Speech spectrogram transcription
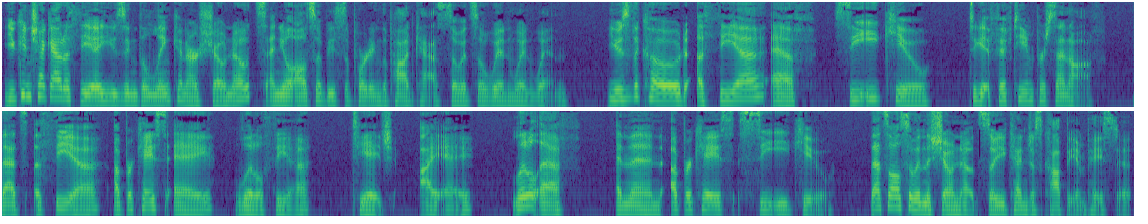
You can check out Athia using the link in our show notes, and you'll also be supporting the podcast, so it's a win win win. Use the code AthiaFCEQ to get 15% off. That's Athia, uppercase A, little Thea, T H I A, little f, and then uppercase C E Q. That's also in the show notes, so you can just copy and paste it.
